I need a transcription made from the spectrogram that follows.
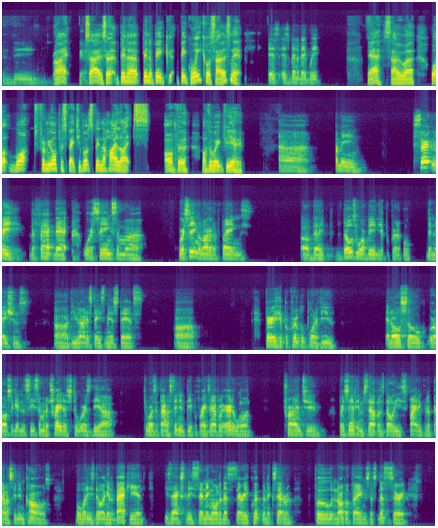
Indeed. Right. Yeah. So it's been a been a big big week or so, isn't it? It's it's been a big week. Yeah. So uh, what what from your perspective, what's been the highlights of the of the week for you? Uh, I mean, certainly the fact that we're seeing some uh, we're seeing a lot of the things of the those who are being hypocritical, the nations, uh, the United States and his stance, uh, very hypocritical point of view, and also we're also getting to see some of the traitors towards the uh, towards the Palestinian people. For example, Erdogan trying to present himself as though he's fighting for the Palestinian cause, but what he's doing in the back end, he's actually sending all the necessary equipment, etc., food and other things that's necessary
